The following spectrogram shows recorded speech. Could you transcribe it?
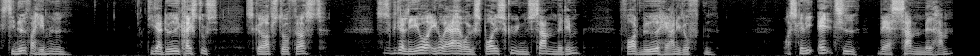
stig ned fra himlen. De, der er døde i Kristus, skal opstå først. Så skal vi, der lever endnu er her, rykke spor i skyen sammen med dem, for at møde Herren i luften. Og skal vi altid være sammen med ham?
